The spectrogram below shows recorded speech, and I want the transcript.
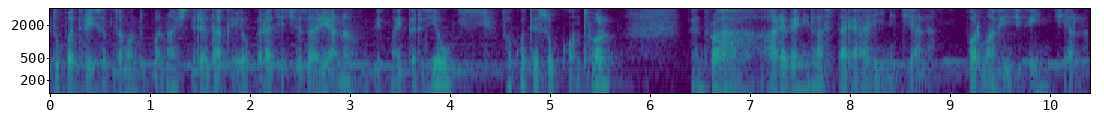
după 3 săptămâni după naștere, dacă e operație cezariană un pic mai târziu, făcute sub control pentru a, a reveni la starea inițială, forma fizică inițială.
